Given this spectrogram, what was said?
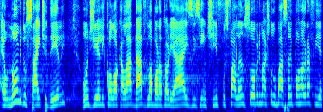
é o nome do site dele, onde ele coloca lá dados laboratoriais e científicos falando sobre masturbação e pornografia.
